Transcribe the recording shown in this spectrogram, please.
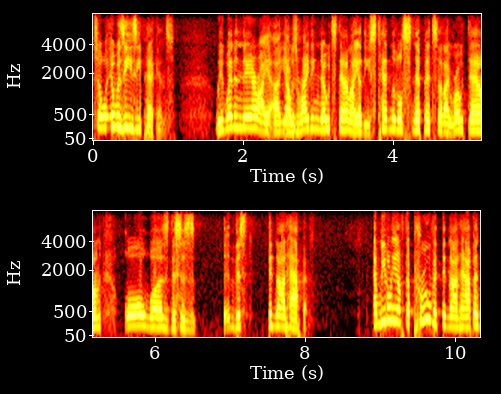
So it was easy pickings. We went in there. I, I, I was writing notes down. I had these ten little snippets that I wrote down. All was this is this did not happen. And we don't even have to prove it did not happen.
